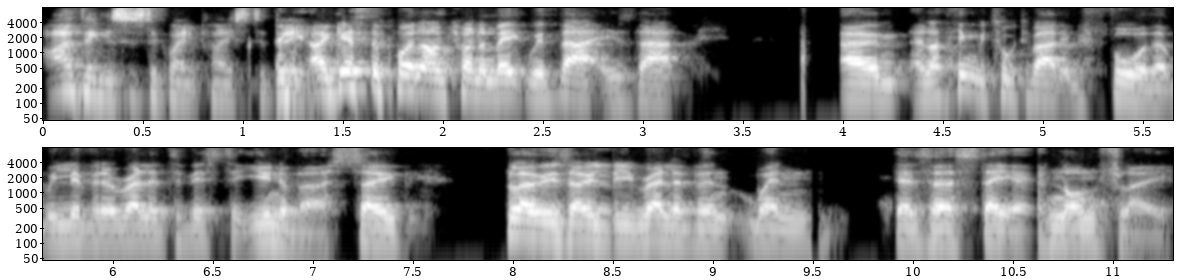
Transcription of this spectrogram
I think it's just a great place to be. I guess the point I'm trying to make with that is that, um, and I think we talked about it before, that we live in a relativistic universe. So flow is only relevant when there's a state of non-flow.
